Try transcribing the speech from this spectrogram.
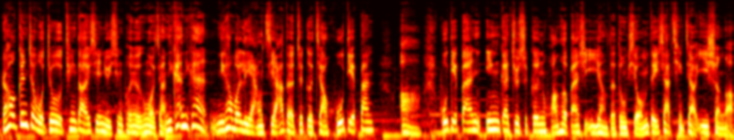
然后跟着我就听到一些女性朋友跟我讲，你看，你看，你看我两颊的这个叫蝴蝶斑啊，蝴蝶斑应该就是跟黄褐斑是一样的东西。我们等一下请教医生啊。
